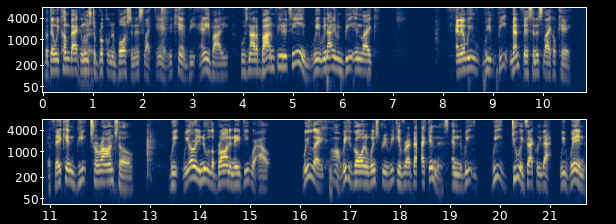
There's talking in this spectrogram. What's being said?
but then we come back and lose to Brooklyn and Boston. It's like, damn, we can't beat anybody who's not a bottom feeder team. We we're not even beating like. And then we we beat Memphis, and it's like, okay, if they can beat Toronto, we we already knew LeBron and AD were out. We like, hmm. oh, we could go on a win streak. We get right back in this, and we we do exactly that. We win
